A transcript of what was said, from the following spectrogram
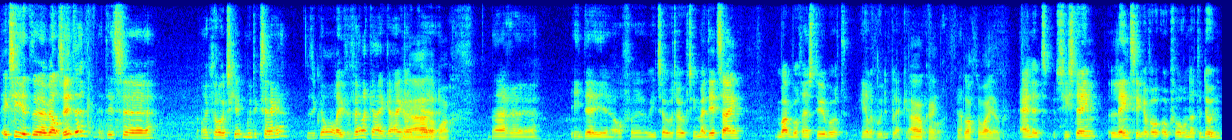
Ik zie het eh, wel zitten. Het is eh, wel een groot schip moet ik zeggen. Dus ik wil wel even verder kijken eigenlijk. Ja, dat mag. naar eh, ideeën of eh, wie het zo over het hoofd zien. Maar dit zijn bakboord en stuurboord hele goede plekken. Ah, oké. Dat dachten wij ook. En het systeem leent zich er ook voor om dat te doen.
